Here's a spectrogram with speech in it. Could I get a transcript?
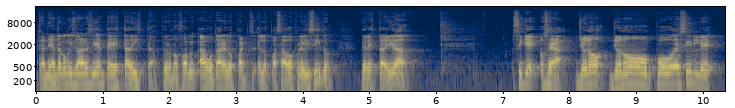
candidata a comisionada residente es estadista, pero no fue a, votar en los, en los pasados plebiscitos de la estadidad. Así que, o sea, yo no, yo no puedo decirle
